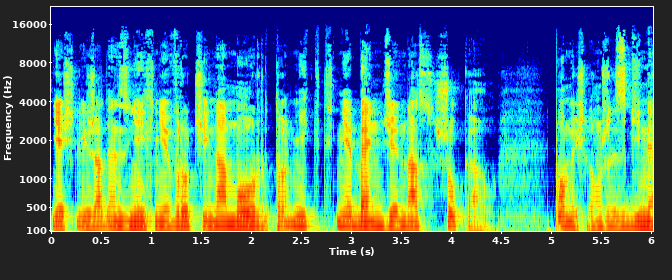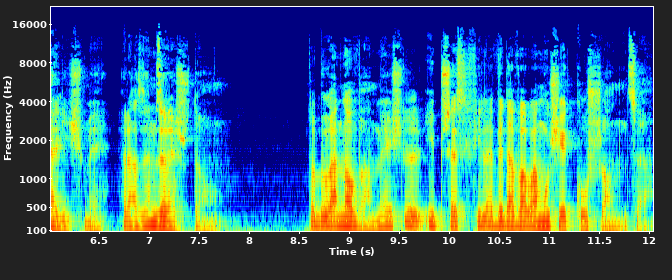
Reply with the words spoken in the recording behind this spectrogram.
Jeśli żaden z nich nie wróci na mur, to nikt nie będzie nas szukał. Pomyślą, że zginęliśmy razem z resztą. To była nowa myśl i przez chwilę wydawała mu się kusząca.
